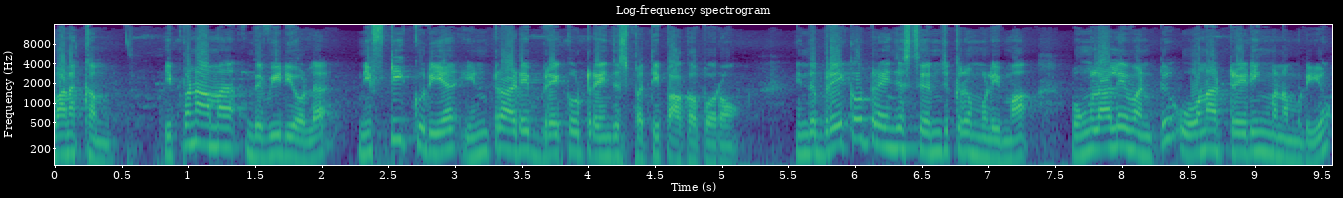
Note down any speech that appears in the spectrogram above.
வணக்கம். இப்போ நாம் இந்த வீடியோவில் நிஃப்டிக்குரிய இன்ட்ராடே பிரேக் அவுட் ரேஞ்சஸ் பற்றி பார்க்க போகிறோம் இந்த பிரேக் அவுட் ரேஞ்சஸ் தெரிஞ்சுக்கிற மூலிமா உங்களாலே வந்துட்டு ஓனாக ட்ரேடிங் பண்ண முடியும்.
